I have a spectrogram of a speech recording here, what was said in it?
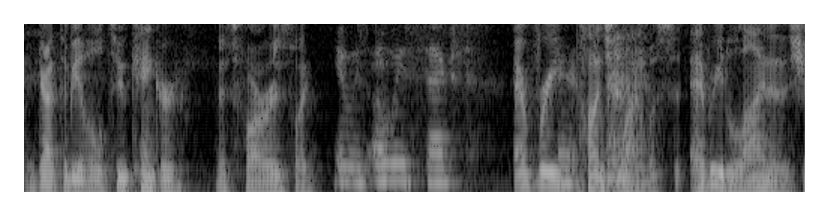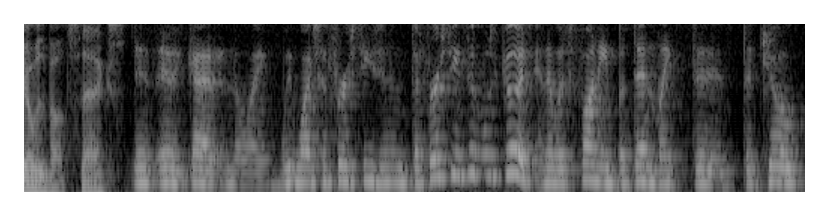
It got to be a little too kinker as far as like It was always sex. Every punchline was every line of the show was about sex. It, it got annoying. We watched the first season. The first season was good and it was funny, but then like the the joke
